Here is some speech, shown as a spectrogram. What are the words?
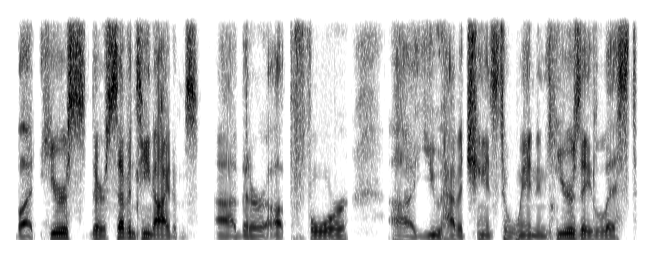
But here's there are 17 items uh, that are up for uh, you have a chance to win. And here's a list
